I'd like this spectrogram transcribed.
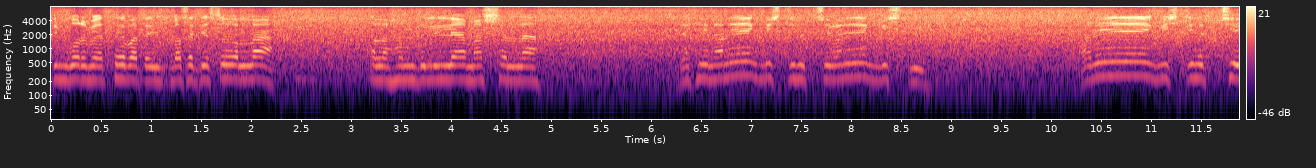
তুমি গরমে থেকে বাঁচাইতেছ আল্লাহ। আলহামদুলিল্লাহ মার্শাল্লাহ দেখেন অনেক বৃষ্টি হচ্ছে, অনেক বৃষ্টি। অনেক বৃষ্টি হচ্ছে।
